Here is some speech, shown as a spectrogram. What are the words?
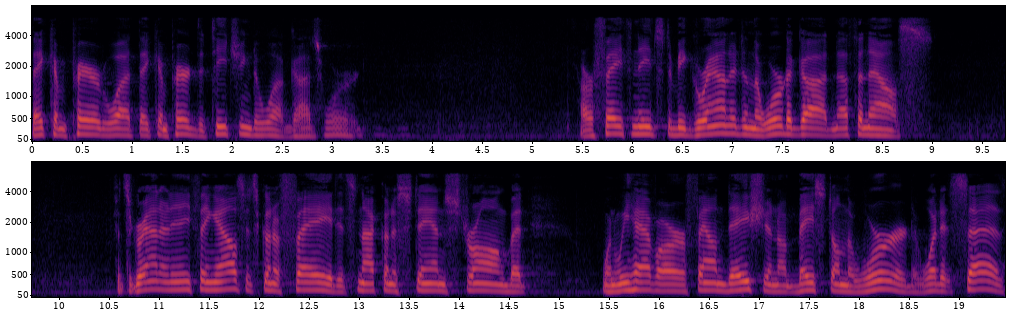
they compared what? They compared the teaching to what? God's Word. Our faith needs to be grounded in the Word of God, nothing else. If it's grounded in anything else, it's going to fade. It's not going to stand strong. But when we have our foundation based on the Word, what it says,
